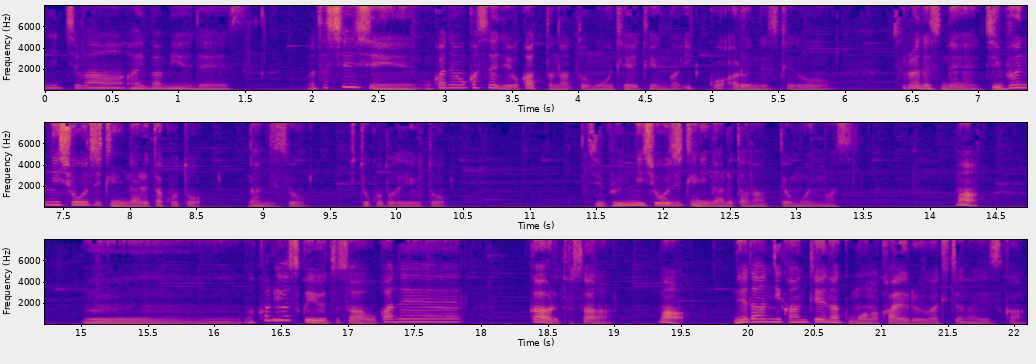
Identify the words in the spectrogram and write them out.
んにちは、相葉美優です。私自身、お金を稼いでよかったなと思う経験が一個あるんですけど、それはですね、自分に正直になれたことなんですよ。一言で言うと。自分に正直になれたなって思います。まあ、うーん、わかりやすく言うとさ、お金があるとさ、まあ、値段に関係なく物買えるわけじゃないですか。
